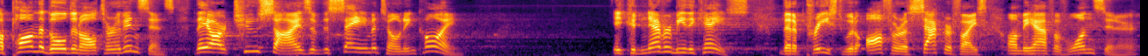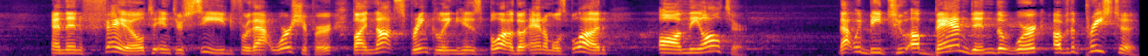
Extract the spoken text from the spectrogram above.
upon the golden altar of incense. They are two sides of the same atoning coin. It could never be the case that a priest would offer a sacrifice on behalf of one sinner and then fail to intercede for that worshiper by not sprinkling his blood, the animal's blood on the altar. That would be to abandon the work of the priesthood.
